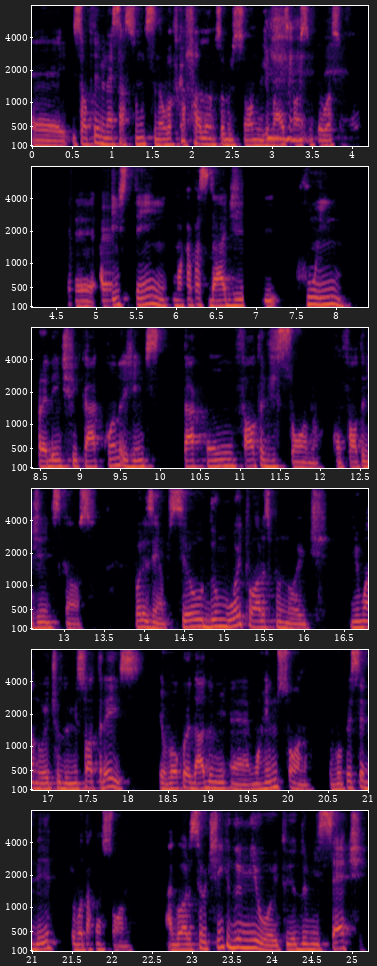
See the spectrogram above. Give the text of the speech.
É, e só para terminar esse assunto, senão vou ficar falando sobre sono demais, com o assunto que eu gosto é, a gente tem uma capacidade ruim para identificar quando a gente está com falta de sono, com falta de descanso. Por exemplo, se eu durmo oito horas por noite e uma noite eu dormi só três, eu vou acordar é, morrendo de sono eu vou perceber que eu vou estar com sono. Agora, se eu tinha que dormir 8 e eu dormir 7,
